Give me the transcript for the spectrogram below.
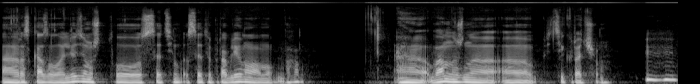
рассказывала людям, что с, этим, с этой проблемой вам а, вам нужно а, прийти к врачу. Угу.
